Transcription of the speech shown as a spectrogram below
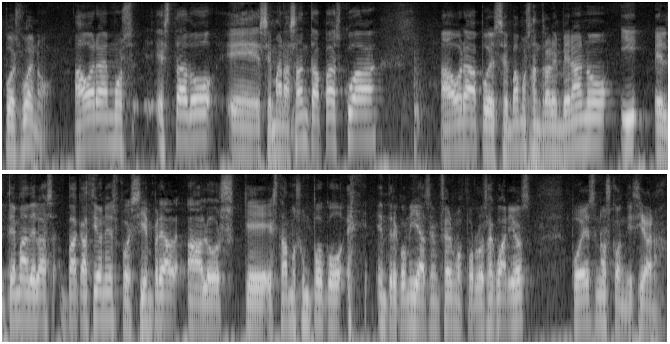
pues bueno, ahora hemos estado eh, Semana Santa, Pascua, Ahora pues vamos a entrar en verano y el tema de las vacaciones pues siempre a, los que estamos un poco entre comillas enfermos por los acuarios pues nos condiciona.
